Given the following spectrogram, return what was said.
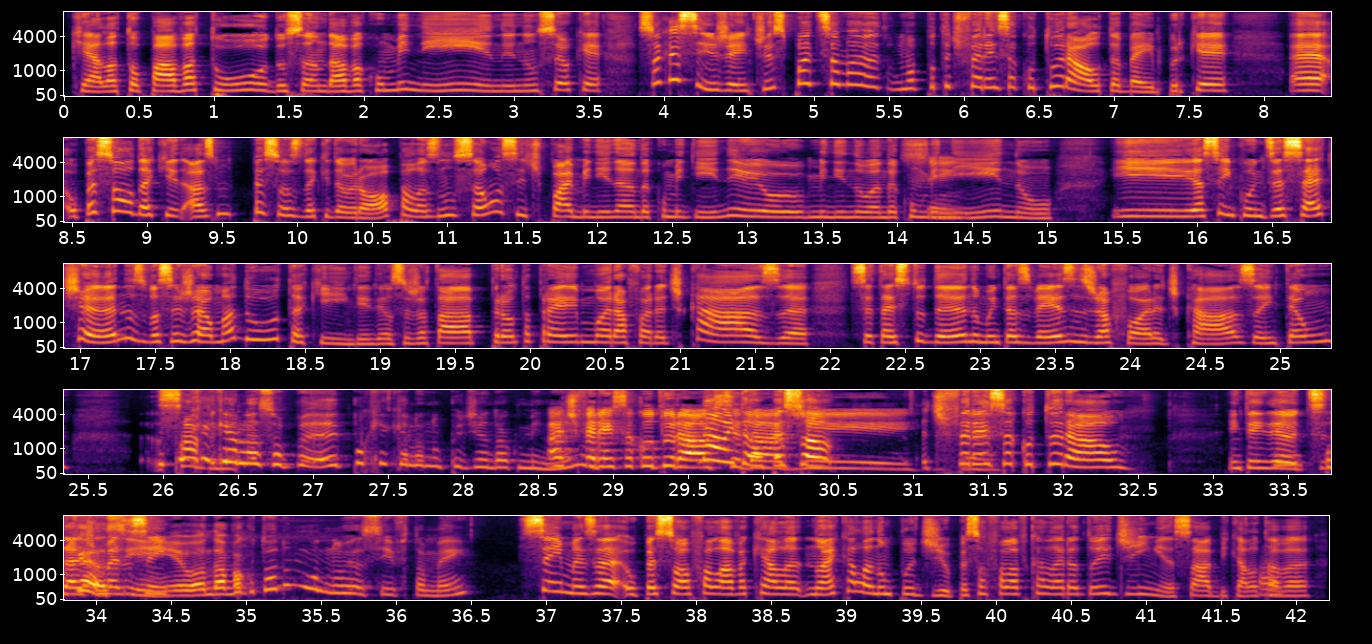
que ela topava tudo, só andava com o menino e não sei o quê. Só que assim, gente, isso pode ser uma, uma puta diferença cultural também, porque é, o pessoal daqui, as pessoas daqui da Europa, elas não são assim, tipo, a menina anda com o menino e o menino anda com o Sim. menino. E assim, com 17 anos, você já é uma adulta aqui, entendeu? Você já tá pronta pra ir morar fora de casa, você tá estudando muitas vezes já fora de casa, então. Por sabe? que, que ela só. Por que, que ela não podia andar com menino? A diferença cultural de então, cidade... pessoal, Diferença cultural. Entendeu? De cidade Porque, mais assim, assim. eu andava com todo mundo no Recife também. Sim, mas a- o pessoal falava que ela. Não é que ela não podia, o pessoal falava que ela era doidinha, sabe? Que ela Ah. tava.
